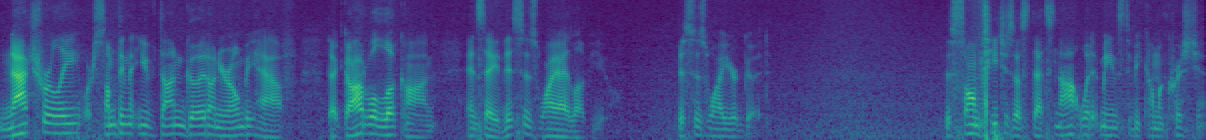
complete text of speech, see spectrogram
naturally, or something that you've done good on your own behalf, that God will look on and say, This is why I love you. This is why you're good. This psalm teaches us that's not what it means to become a Christian.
